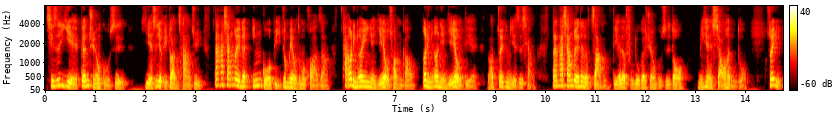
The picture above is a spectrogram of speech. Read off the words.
其实也跟全球股市也是有一段差距，但它相对跟英国比就没有这么夸张。它二零二一年也有创高，二零二年也有跌，然后最近也是强，但它相对那个涨跌的幅度跟全球股市都明显小很多。所以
